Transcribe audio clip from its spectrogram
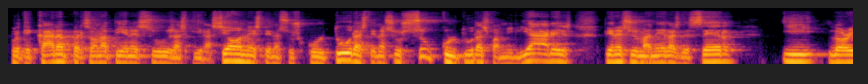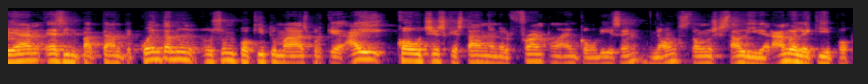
porque cada persona tiene sus aspiraciones, tiene sus culturas, tiene sus subculturas familiares, tiene sus maneras de ser. Y Lorian es impactante. Cuéntanos un poquito más porque hay coaches que están en el front line, como dicen, ¿no? Son los que están liderando el equipo,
